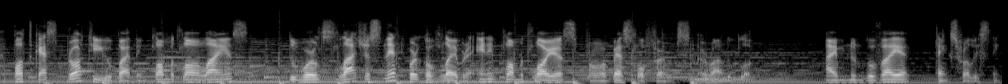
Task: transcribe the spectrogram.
a podcast brought to you by the Employment Law Alliance, the world's largest network of labor and employment lawyers from our best law firms around the globe. I'm Nuno Gouveia. Thanks for listening.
